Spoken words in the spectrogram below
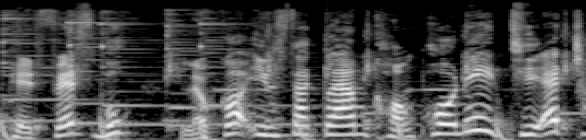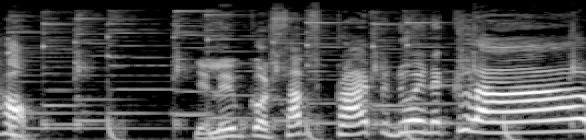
เพจ Facebook แล้วก็ Instagram ของ Pony TX Shop อย่าลืมกด subscribe ไปด้วยนะครับ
